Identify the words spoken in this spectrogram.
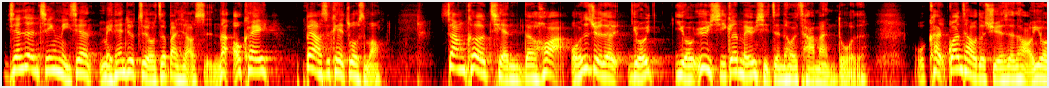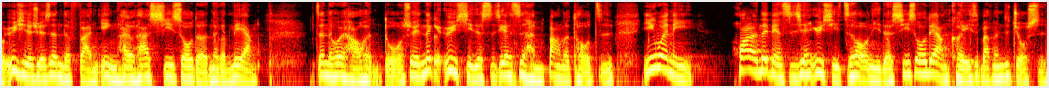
你先认清，你现在每天就只有这半小时，那 OK，半小时可以做什么？上课前的话，我是觉得有有预习跟没预习真的会差蛮多的。我看观察我的学生哈，有预习的学生的反应，还有他吸收的那个量，真的会好很多。所以那个预习的时间是很棒的投资，因为你花了那点时间预习之后，你的吸收量可以是百分之九十。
